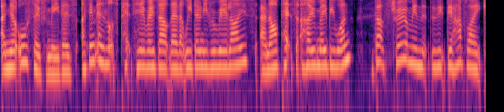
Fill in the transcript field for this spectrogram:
I know also for me, there's, I think there's lots of pet heroes out there that we don't even realise, and our pets at home may be one. That's true. I mean, they, they have like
